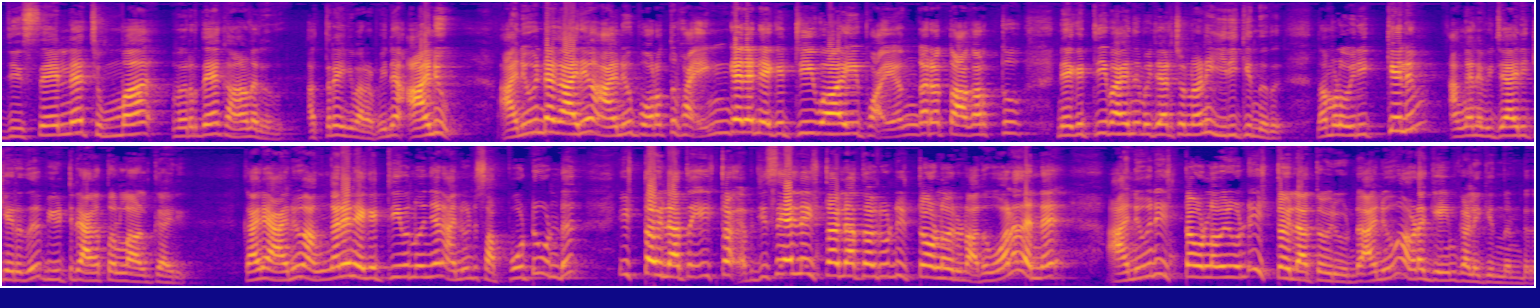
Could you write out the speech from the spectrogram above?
ജിസേലിനെ ചുമ്മാ വെറുതെ കാണരുത്. അത്രയും എനിക്ക് പറയാം പിന്നെ അനു. അനുവിന്റെ കാര്യം അനു പുറത്ത് ഭയങ്കര നെഗറ്റീവായി ഭയങ്കര തകർത്തു നെഗറ്റീവായി എന്ന് വിചാരിച്ചുകൊണ്ടാണ് ഇരിക്കുന്നത്. നമ്മൾ ഒരിക്കലും അങ്ങനെ വിചാരിക്കരുത് വീട്ടിനകത്തുള്ള ആൾക്കാർ കാര്യം അനു അങ്ങനെ നെഗറ്റീവ് എന്ന് പറഞ്ഞാൽ അനുവിന് സപ്പോർട്ടും ഉണ്ട്. ഇഷ്ടമില്ലാത്ത ഇഷ്ടം ജിസേലിനെ ഇഷ്ടമില്ലാത്തവരുണ്ട് ഇഷ്ടമുള്ളവരുണ്ട്. അതുപോലെ തന്നെ അനുവിന് ഇഷ്ടമുള്ളവരുണ്ട് ഇഷ്ടമില്ലാത്തവരുണ്ട് അനു അവിടെ ഗെയിം കളിക്കുന്നുണ്ട്.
